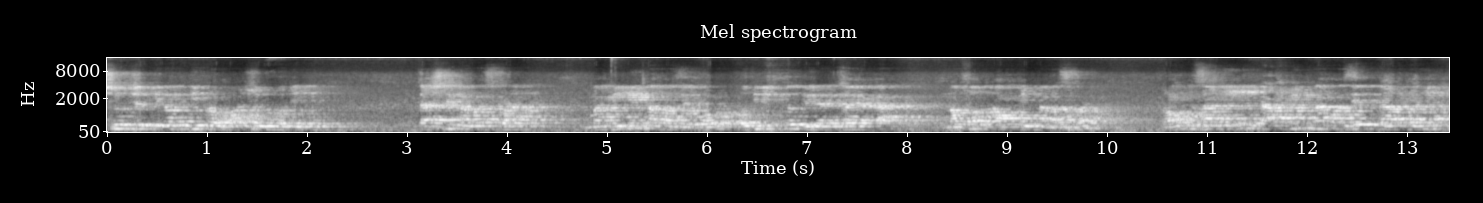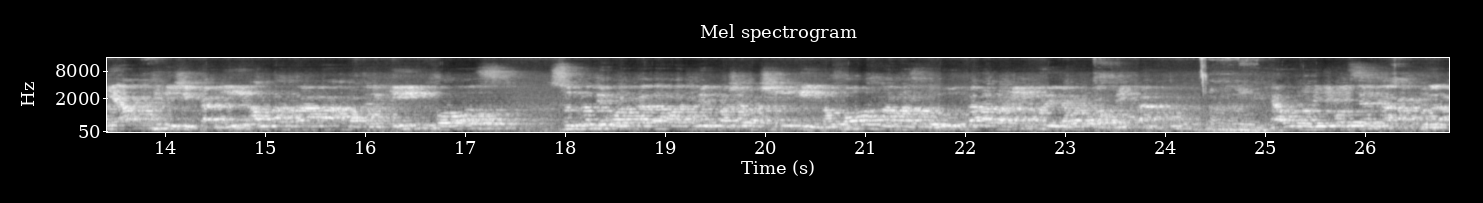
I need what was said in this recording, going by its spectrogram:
সূর্যের কিরণ তীব্র হওয়া শুরু হলে চারটে নামাজ পড়া মাগরিবের নামাজের পর অতিরিক্ত দুই ছয় রাকাত নফল আওয়ামির নামাজ পড়া। রমজানি তারাবির নামাজের ধারাবাহিক কিয়াম থেকে শিক্ষা নিয়ে আল্লাহ তাআলা আমাদেরকে ফরজ সুন্নতে মুআক্কাদা ওয়াজিবের পাশাপাশি এই নফল নামাজগুলো ধারাবাহিক করে দেওয়ার তৌফিক দান করুন। কারণ নবীজি বলছেন আহাবুল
